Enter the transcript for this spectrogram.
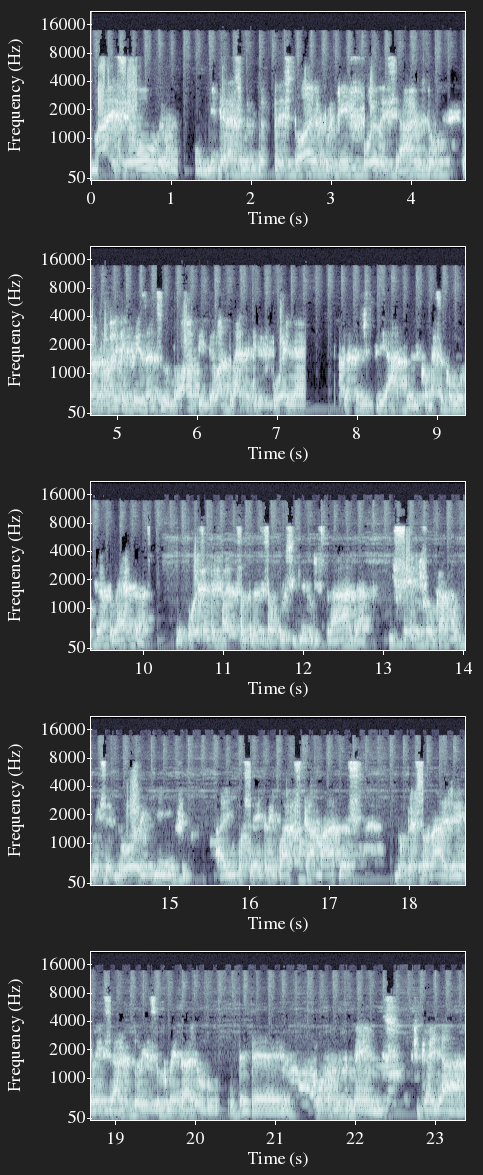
mas eu, eu me interesso muito pela história, por quem foi o Lance Armstrong, pelo trabalho que ele fez antes do doping, pelo atleta que ele foi, né? Atleta de triatlo, ele começa como triatleta, depois ele faz essa transição para o ciclismo de estrada, e sempre foi um cara muito vencedor, e que, enfim, aí você entra em várias camadas do personagem Lance Armstrong esse documentário é, conta muito bem isso. Fica aí a,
